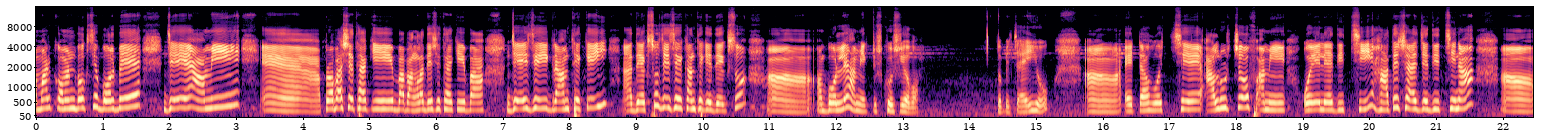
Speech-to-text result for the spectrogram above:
আমার কমেন্ট বক্সে বলবে যে আমি প্রবাসে থাকি বা বাংলাদেশে থাকি বা যেই যেই গ্রাম থেকেই দেখছ, যে যেখান থেকে দেখছ বললে আমি একটু খুশি হব। তবে যাই হোক এটা হচ্ছে আলুর চপ আমি ওয়েলে দিচ্ছি হাতের সাহায্যে দিচ্ছি না আহ,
